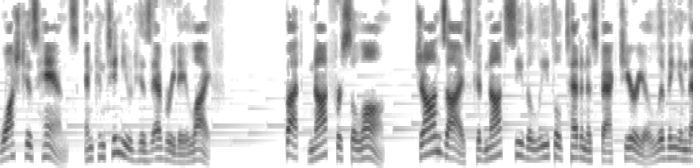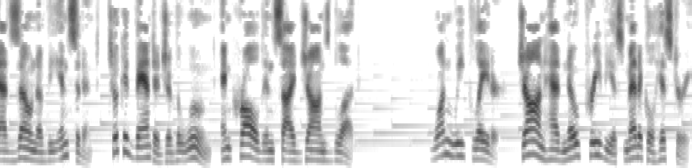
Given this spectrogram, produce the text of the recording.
washed his hands, and continued his everyday life. But, not for so long. John's eyes could not see the lethal tetanus bacteria living in that zone of the incident, took advantage of the wound, and crawled inside John's blood. One week later, John had no previous medical history,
